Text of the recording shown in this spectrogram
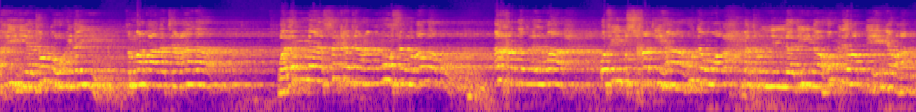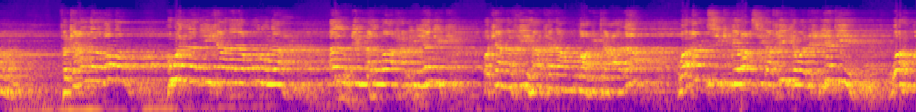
أخيه يجره إليه ثم قال تعالى ولما سكت عن موسى الغضب أخذ الألواح وفي نسختها هدى ورحمة للذين هم لربهم يرهبون فكأن الغضب هو الذي كان يقول له ألق الألواح من يدك وكان فيها كلام الله تعالى وأمسك برأس أخيك ولحيته وهو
